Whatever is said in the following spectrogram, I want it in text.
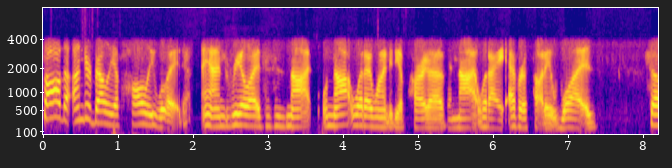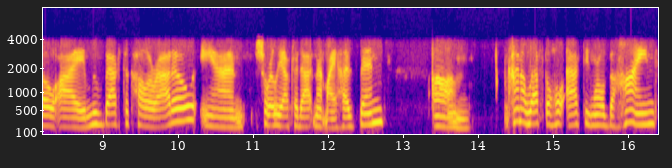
saw the underbelly of Hollywood and realized this is not not what I wanted to be a part of and not what I ever thought it was. So I moved back to Colorado and shortly after that met my husband. Um, kind of left the whole acting world behind.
